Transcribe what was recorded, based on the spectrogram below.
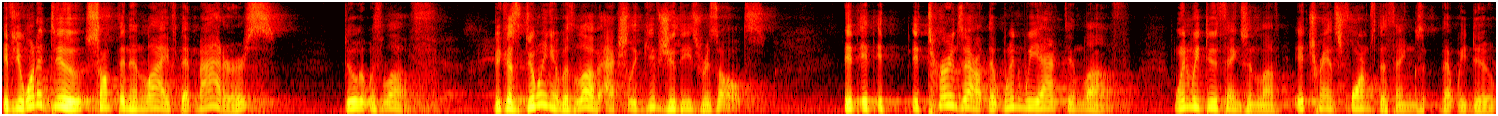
If you want to do something in life that matters, do it with love. Because doing it with love actually gives you these results. It, it, it, it turns out that when we act in love, when we do things in love, it transforms the things that we do.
